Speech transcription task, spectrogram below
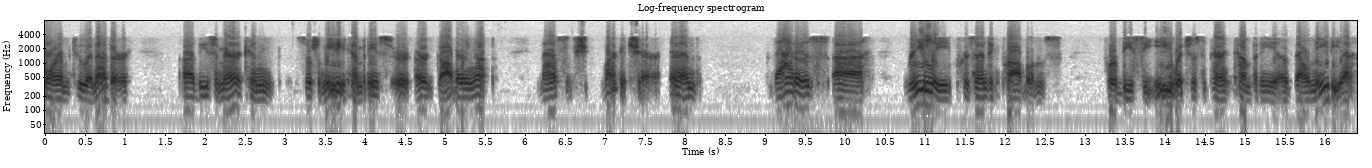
form to another, uh, these American social media companies are, are gobbling up massive sh- market share, and that is uh, really presenting problems for BCE, which is the parent company of Bell Media.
